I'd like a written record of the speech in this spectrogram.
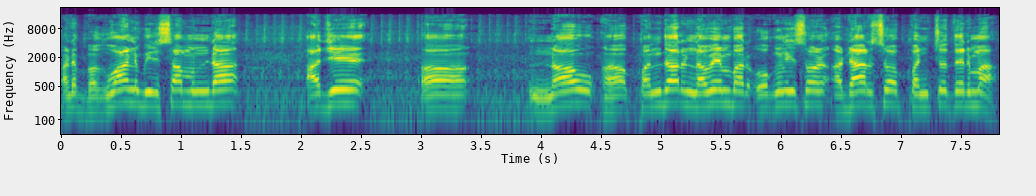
અને ભગવાન બિરસા મુંડા આજે નવ પંદર નવેમ્બર ઓગણીસો અઢારસો પંચોતેરમાં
